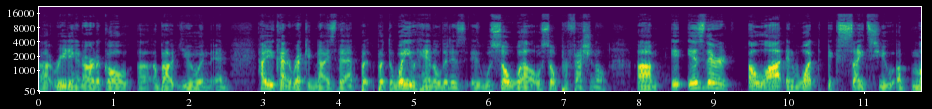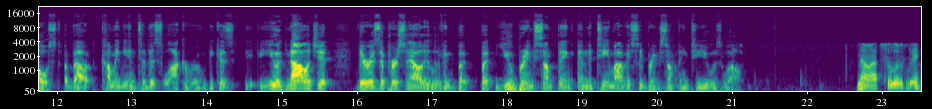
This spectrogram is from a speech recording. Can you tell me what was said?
uh, reading an article uh, about you and, and how you kind of recognize that, but but the way you handled it is it was so well, it was so professional. Um, is there a lot and what excites you most about coming into this locker room because you acknowledge it there is a personality living but but you bring something and the team obviously brings something to you as well no absolutely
